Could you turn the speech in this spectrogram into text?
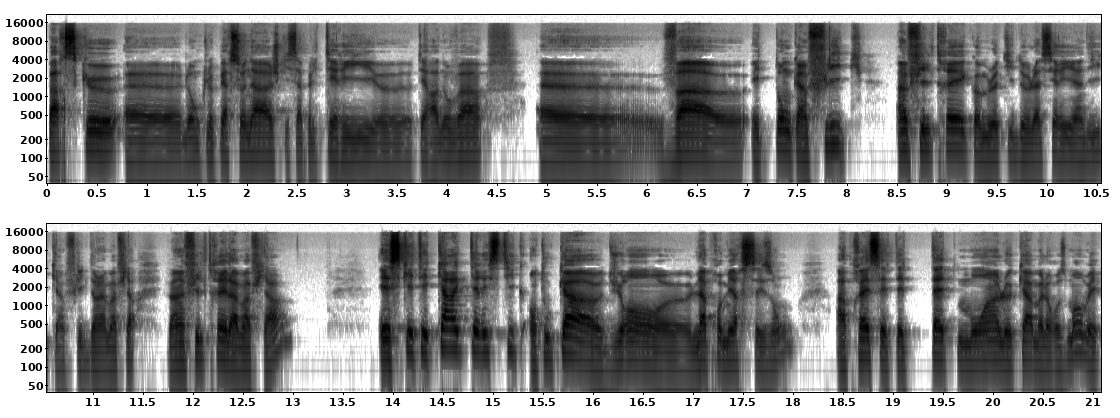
Parce que donc le personnage qui s'appelle Terry Terra Nova va est donc un flic infiltré, comme le titre de la série indique, un flic dans la mafia, va infiltrer la mafia. Et ce qui était caractéristique, en tout cas euh, durant euh, la première saison, après c'était peut-être moins le cas malheureusement, mais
